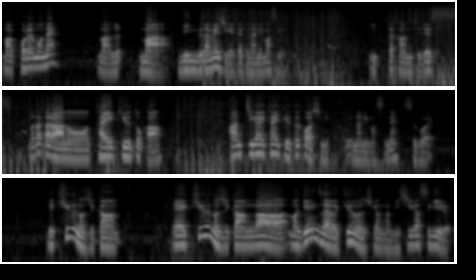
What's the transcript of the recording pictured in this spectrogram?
まあこれもね、まあ、まあ、リングダメージが痛くなりますよ。いった感じです。まあだからあの、耐久とか、アンチ外耐久とかはしにくくなりますね。すごい。で、Q の時間。えー、Q の時間が、まあ現在は Q の時間が短すぎる。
